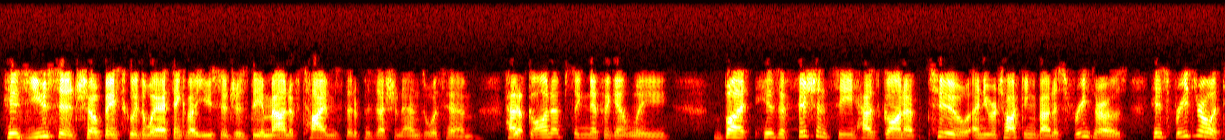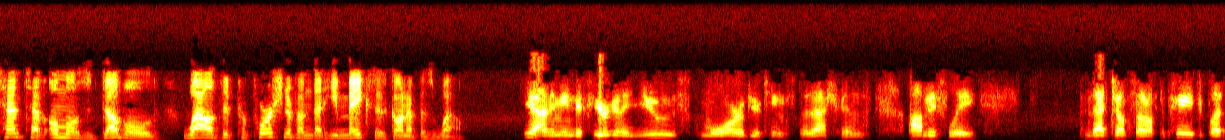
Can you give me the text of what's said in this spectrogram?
his usage, so basically the way I think about usage is the amount of times that a possession ends with him, has yep. gone up significantly but his efficiency has gone up too. And you were talking about his free throws. His free throw attempts have almost doubled, while the proportion of them that he makes has gone up as well. Yeah, and I mean, if you're going to use more of your team's possessions, obviously that jumps out off the page. But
